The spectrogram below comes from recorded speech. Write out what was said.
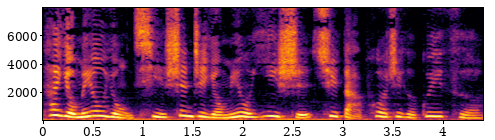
他有没有勇气，甚至有没有意识去打破这个规则？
